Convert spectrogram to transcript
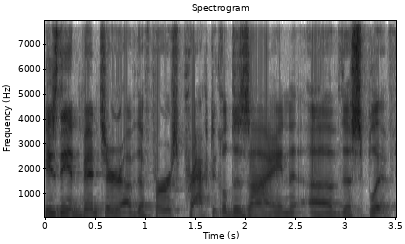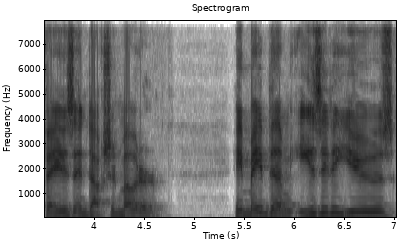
He's the inventor of the first practical design of the split phase induction motor. He made them easy to use,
